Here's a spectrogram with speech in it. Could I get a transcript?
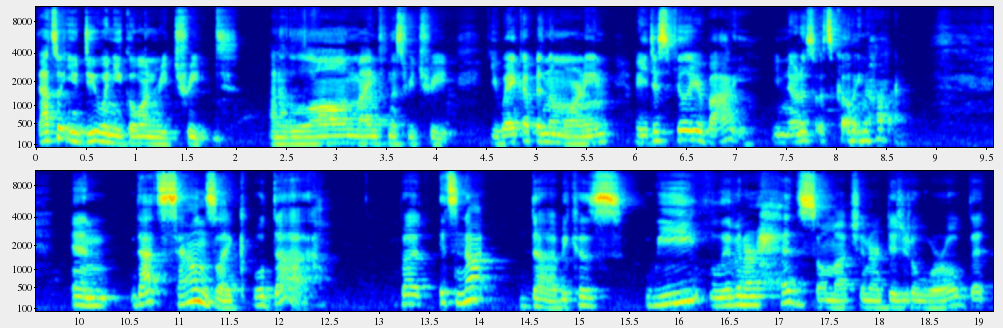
That's what you do when you go on retreat, on a long mindfulness retreat. You wake up in the morning and you just feel your body. You notice what's going on. And that sounds like, well, duh. But it's not duh because we live in our heads so much in our digital world that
